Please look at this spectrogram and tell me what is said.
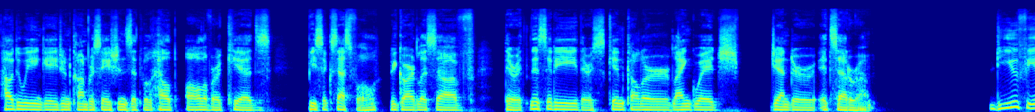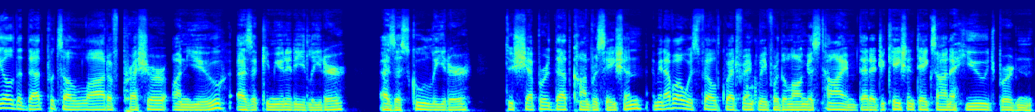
How do we engage in conversations that will help all of our kids be successful, regardless of their ethnicity, their skin color, language, gender, etc.? Do you feel that that puts a lot of pressure on you as a community leader, as a school leader, to shepherd that conversation? I mean, I've always felt, quite frankly, for the longest time, that education takes on a huge burden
